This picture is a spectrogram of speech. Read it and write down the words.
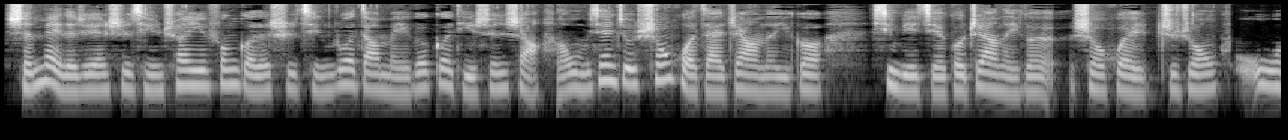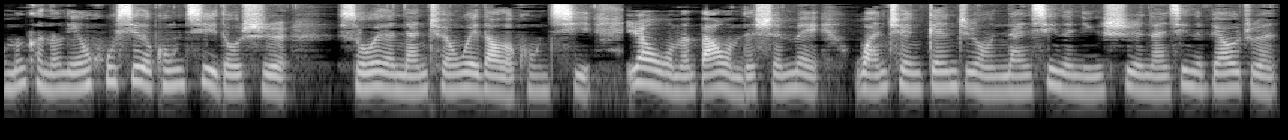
审美的这件事情、穿衣风格的事情落到每一个个体身上，我们现在就生活在这样的一个性别结构、这样的一个社会之中，我们可能连呼吸的空气都是。所谓的男权味道的空气，让我们把我们的审美完全跟这种男性的凝视、男性的标准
